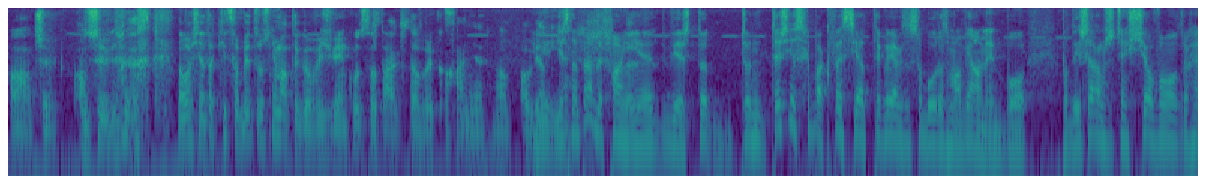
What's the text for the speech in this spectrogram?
O, czy, oczy... No właśnie, taki sobie to już nie ma tego wydźwięku, co tak, dobry, kochanie, o- obiad. Je- Jest naprawdę fajnie, wiesz, to, to też jest chyba kwestia tego, jak ze sobą rozmawiamy, bo podejrzewam, że częściowo trochę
